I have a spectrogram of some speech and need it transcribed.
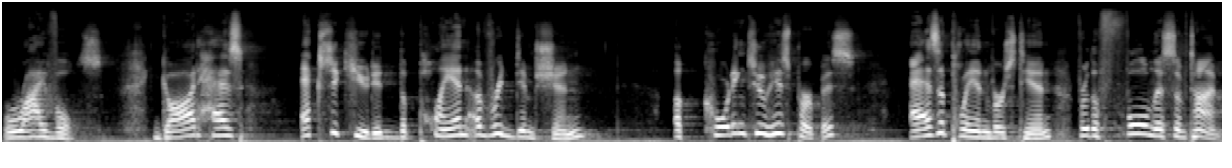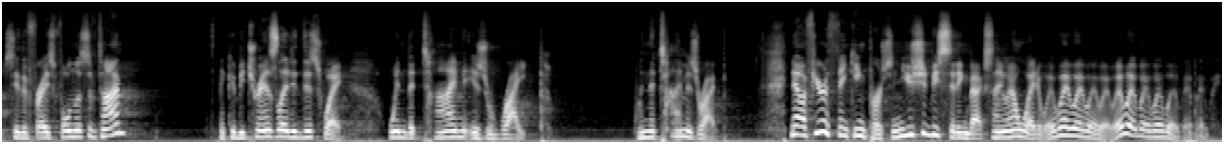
rivals. God has executed the plan of redemption according to his purpose as a plan, verse 10, for the fullness of time. See the phrase fullness of time? It could be translated this way when the time is ripe. When the time is ripe. Now, if you're a thinking person, you should be sitting back saying, well, wait, wait, wait, wait, wait, wait, wait, wait, wait, wait, wait, wait, wait, wait.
